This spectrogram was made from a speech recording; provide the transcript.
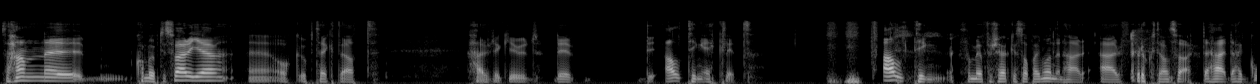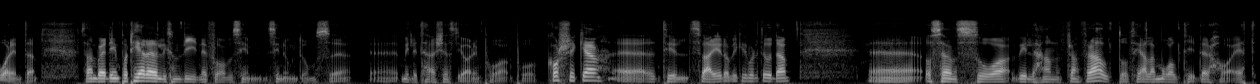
Så han eh, kom upp till Sverige och upptäckte att herregud, det, det, allting är äckligt allting som jag försöker stoppa i munnen här är fruktansvärt. Det här, det här går inte. Så han började importera liksom viner från sin, sin ungdoms eh, militärtjänstgöring på, på Korsika eh, till Sverige, då, vilket var lite udda. Eh, och sen så ville han framförallt då till alla måltider ha ett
